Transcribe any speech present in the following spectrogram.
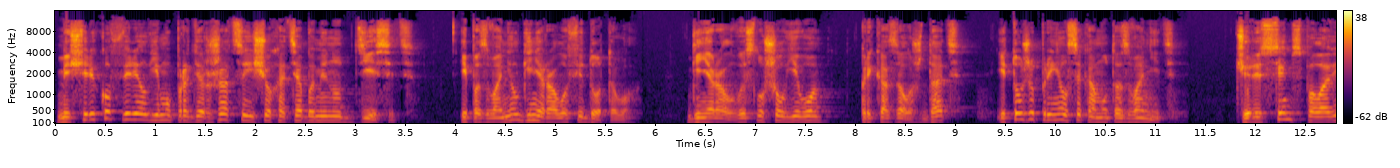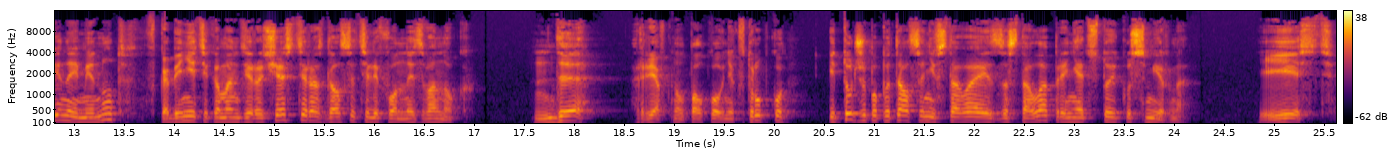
Мещеряков велел ему продержаться еще хотя бы минут десять, и позвонил генералу Федотову. Генерал выслушал его, приказал ждать и тоже принялся кому-то звонить. Через семь с половиной минут в кабинете командира части раздался телефонный звонок. «Да!» – рявкнул полковник в трубку и тут же попытался, не вставая из-за стола, принять стойку смирно. «Есть!»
